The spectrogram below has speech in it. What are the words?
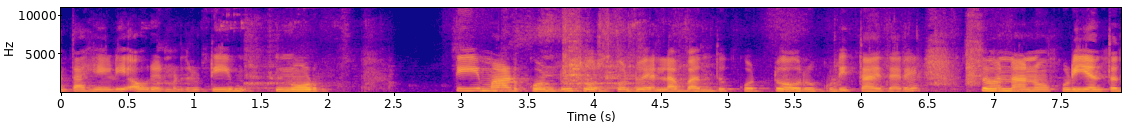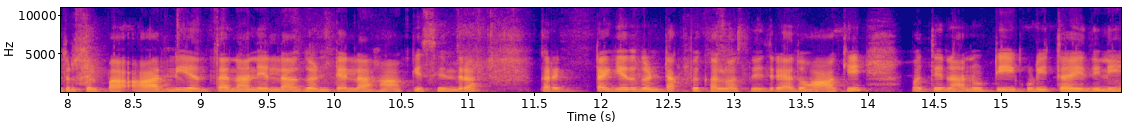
ಅಂತ ಹೇಳಿ ಅವ್ರು ಏನು ಮಾಡಿದ್ರು ಟೀ ನೋಡ್ ಟೀ ಮಾಡಿಕೊಂಡು ಸೋಸ್ಕೊಂಡು ಎಲ್ಲ ಬಂದು ಕೊಟ್ಟು ಅವರು ಕುಡಿತಾ ಇದ್ದಾರೆ. ಸೊ ನಾನು ಕುಡಿ ಅಂತಂದ್ರೆ ಸ್ವಲ್ಪ ಆರಲಿ ಅಂತ ನಾನೆಲ್ಲ ಗಂಟೆಲ್ಲ ಹಾಕಿಸಿಂದ್ರ ಕರೆಕ್ಟಾಗಿ ಅದು ಗಂಟು ಹಾಕ್ಬೇಕಲ್ವ ಸ್ನೇಹಿತರೆ? ಅದು ಹಾಕಿ ಮತ್ತು ನಾನು ಟೀ ಕುಡಿತಾ ಇದ್ದೀನಿ.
